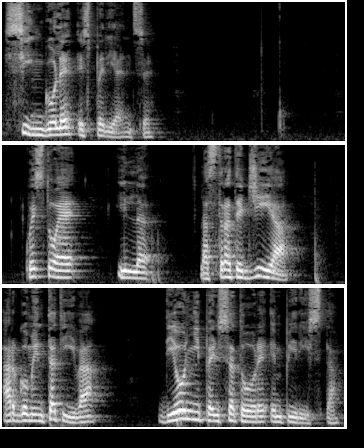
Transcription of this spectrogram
singole esperienze. Questa è il, la strategia argomentativa di ogni pensatore empirista.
